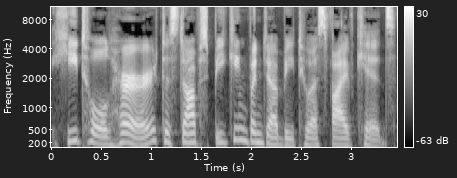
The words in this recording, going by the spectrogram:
he told her to stop speaking Punjabi to us five kids.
